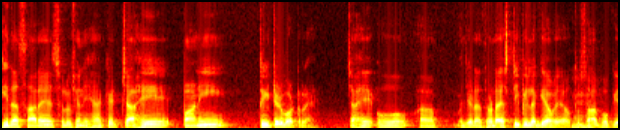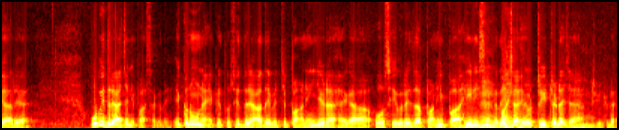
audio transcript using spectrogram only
ਇਹਦਾ ਸਾਰੇ ਸੋਲੂਸ਼ਨ ਇਹ ਹੈ ਕਿ ਚਾਹੇ ਪਾਣੀ ਟ੍ਰੀਟਡ ਵਾਟਰ ਹੈ ਚਾਹੇ ਉਹ ਜਿਹੜਾ ਤੁਹਾਡਾ ਐਸਟੀਪੀ ਲੱਗਿਆ ਹੋਇਆ ਉਹ ਤੋਂ ਸਾਫ਼ ਹੋ ਕੇ ਆ ਰਿਹਾ ਉਹ ਵੀ ਦਰਿਆ 'ਚ ਨਹੀਂ ਪਾ ਸਕਦੇ। ਇਹ ਕਾਨੂੰਨ ਹੈ ਕਿ ਤੁਸੀਂ ਦਰਿਆ ਦੇ ਵਿੱਚ ਪਾਣੀ ਜਿਹੜਾ ਹੈਗਾ ਉਹ ਸੀਵਰੇਜ ਦਾ ਪਾਣੀ ਪਾ ਹੀ ਨਹੀਂ ਸਕਦੇ ਚਾਹੇ ਉਹ ਟ੍ਰੀਟਡ ਹੈ ਚਾਹੇ ਅਨਟ੍ਰੀਟਡ ਹੈ।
